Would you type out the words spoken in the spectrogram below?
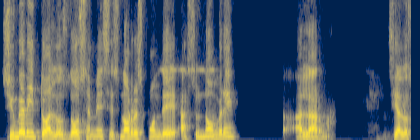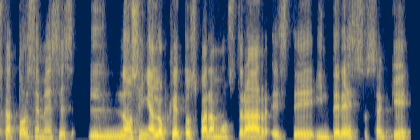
Si un bebito a los 12 meses no responde a su nombre, alarma. Si a los 14 meses no señala objetos para mostrar este interés, o sea, que,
